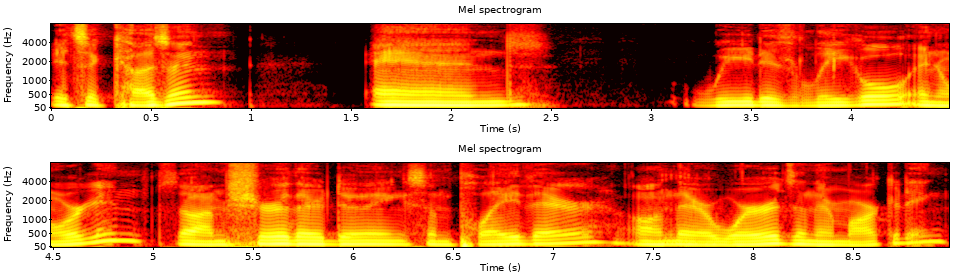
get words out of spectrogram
It's a cousin, and weed is legal in Oregon. So I'm sure they're doing some play there on their words and their marketing.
